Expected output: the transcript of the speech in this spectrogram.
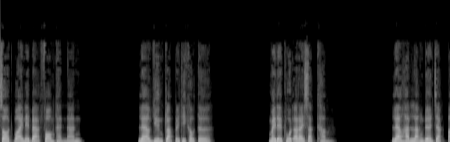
สอดไว้ในแบบฟอร์มแผ่นนั้น แล้วยื่นกลับไปที่เคาน์เตอร์ ไม่ได้พูดอะไรสักคำแล้วหันหลังเดินจากไป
